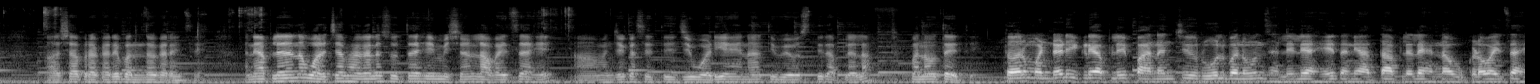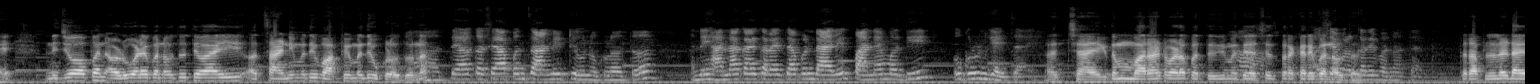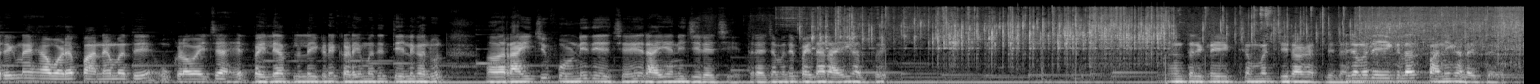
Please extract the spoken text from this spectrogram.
अशा प्रकारे बंद करायचं. आहे आणि आपल्याला ना वरच्या भागाला सुद्धा हे मिश्रण लावायचं आहे. म्हणजे कसे ती जी वडी आहे ना ती व्यवस्थित आपल्याला बनवता येते. तर मंडळी इकडे आपले पानांचे रोल बनवून झालेले आहेत आणि आता आपल्याला ह्यांना उकडवायचं आहे. आणि जेव्हा आपण अडूवड्या बनवतो तेव्हा ही अ, चाळणीमध्ये वाफेमध्ये उकळवतो ना? त्या कशा आपण चाळणीत ठेवून उकळवतो. आणि ह्याना काय करायचं आपण डायरेक्ट पाण्यामध्ये उकळून घ्यायचं आहे. अच्छा एकदम मराठवाडा पद्धतीमध्ये अशाच प्रकारे अशा बनवतात. प्रकारे बनवतात. तर आपल्याला डायरेक्ट ना ह्या वड्या पाण्यामध्ये उकळवायच्या आहेत. पहिले आपल्याला इकडे कढईमध्ये तेल घालून राईची फोडणी द्यायची आहे राई आणि जिऱ्याची. तर याच्यामध्ये पहिला राई घालतोय. नंतर इकडे एक चम्मच जिरा घातलेला त्याच्यामध्ये एक ग्लास पाणी घालायचं आहे.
